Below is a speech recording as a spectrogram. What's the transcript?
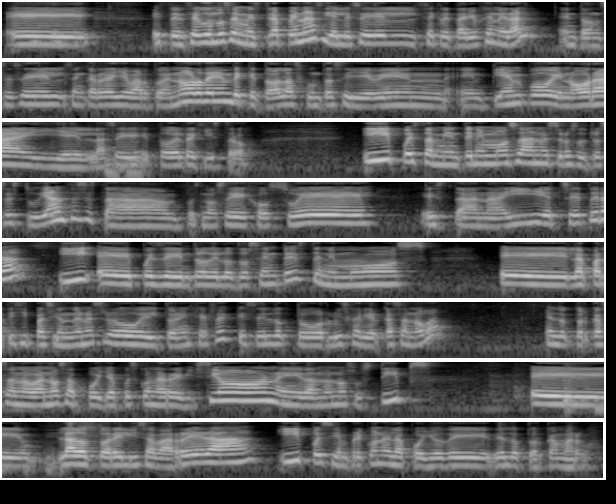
está en segundo semestre apenas y él es el secretario general, entonces él se encarga de llevar todo en orden, de que todas las juntas se lleven en tiempo, en hora y él hace todo el registro. Y pues también tenemos a nuestros otros estudiantes, está pues no sé, Josué, están ahí, etcétera. Y eh, pues dentro de los docentes tenemos eh, la participación de nuestro editor en jefe, que es el doctor Luis Javier Casanova. El doctor Casanova nos apoya pues con la revisión, eh, dándonos sus tips. Eh, la doctora Elisa Barrera y pues siempre con el apoyo del doctor Camargo.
